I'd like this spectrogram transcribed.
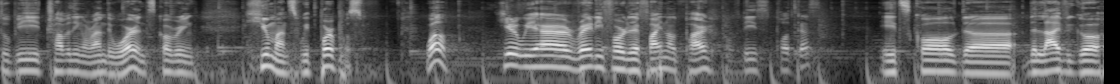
to be traveling around the world discovering humans with purpose. Well, here we are ready for the final part of this podcast. It's called uh, the live go.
